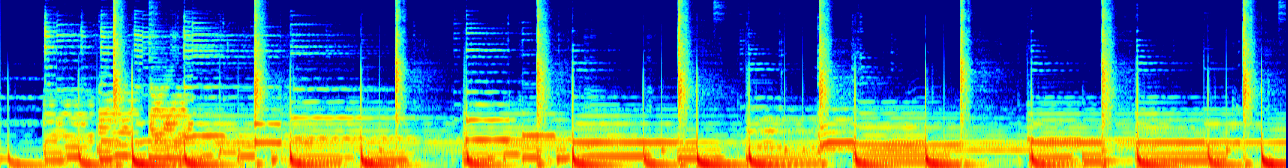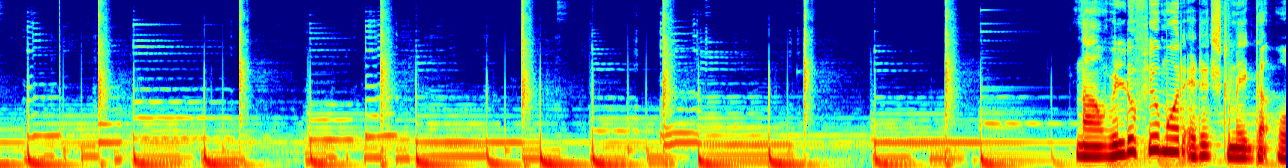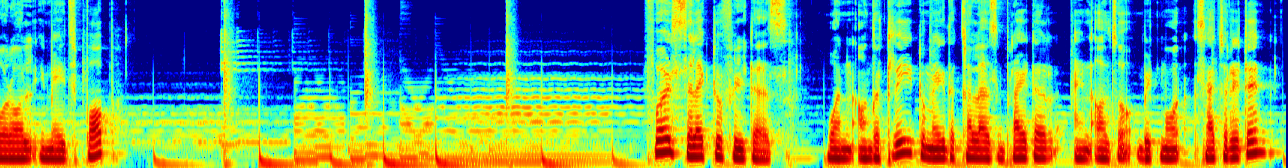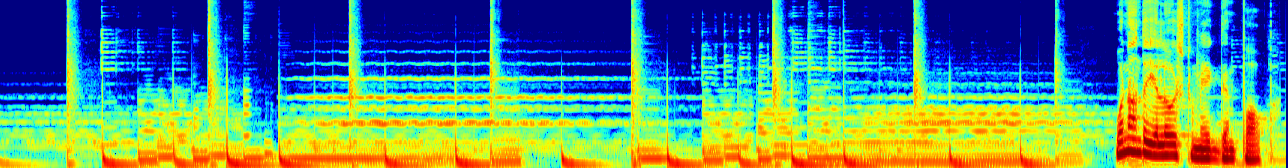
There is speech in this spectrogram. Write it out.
Now we'll do few more edits to make the overall image pop. First select two filters, one on the tree to make the colors brighter and also a bit more saturated. One on the yellows to make them pop.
